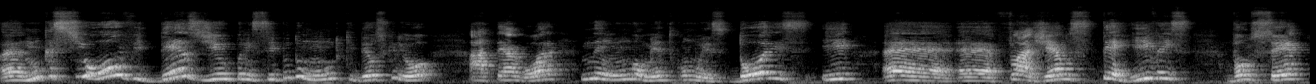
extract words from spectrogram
é, nunca se ouve desde o princípio do mundo que Deus criou até agora nenhum momento como esse. Dores e é, é, flagelos terríveis vão ser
